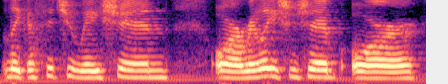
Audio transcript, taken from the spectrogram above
like a situation or a relationship or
